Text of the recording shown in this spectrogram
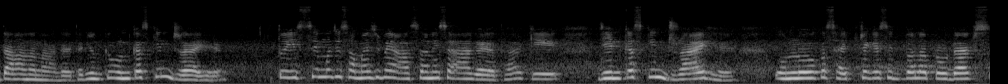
दाना आ गया था, क्योंकि उनका स्किन ड्राई है। तो इससे मुझे समझ में आसानी से आ गया था कि जिनका स्किन ड्राई है, उन लोगों को साइट्रिक एसिड वाला प्रोडक्ट्स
